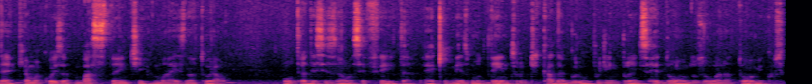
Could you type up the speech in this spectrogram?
né, que é uma coisa bastante mais natural. Outra decisão a ser feita é que, mesmo dentro de cada grupo de implantes redondos ou anatômicos,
